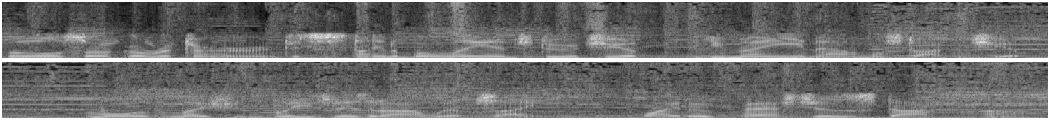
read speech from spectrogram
full circle return to sustainable land stewardship humane animal stewardship. For more information, please visit our website, whiteoakpastures.com.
